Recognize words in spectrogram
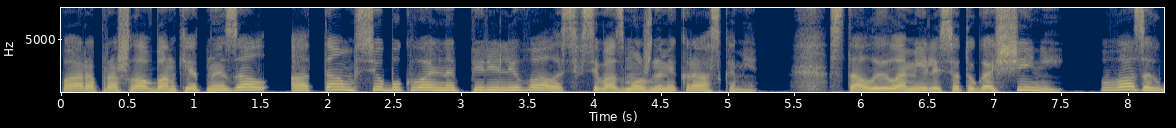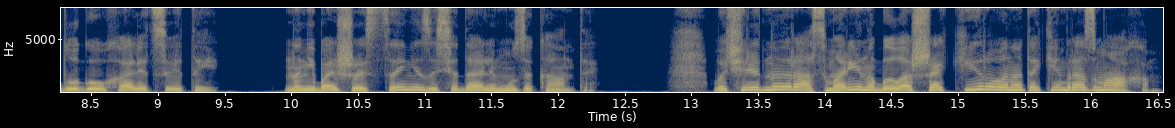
Пара прошла в банкетный зал, а там все буквально переливалось всевозможными красками. Столы ломились от угощений, в вазах благоухали цветы. На небольшой сцене заседали музыканты. В очередной раз Марина была шокирована таким размахом.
